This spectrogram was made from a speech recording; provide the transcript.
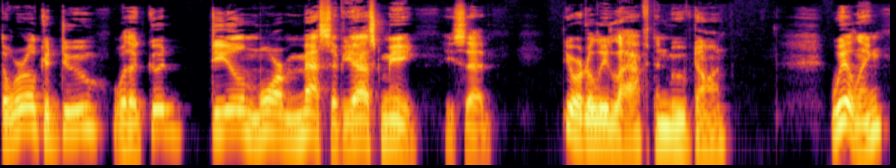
The world could do with a good deal more mess, if you ask me, he said. The orderly laughed and moved on. Wheeling,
